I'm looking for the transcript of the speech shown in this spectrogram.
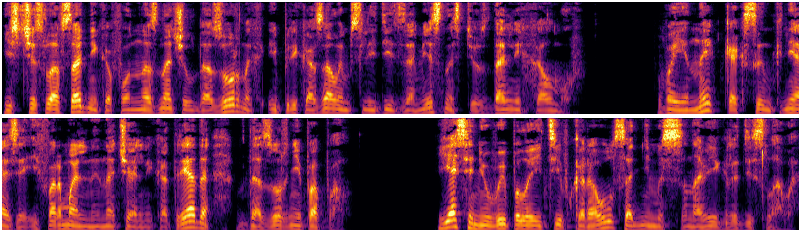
Из числа всадников он назначил дозорных и приказал им следить за местностью с дальних холмов. Военек, как сын князя и формальный начальник отряда, в дозор не попал. Ясеню выпало идти в караул с одним из сыновей Градислава.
